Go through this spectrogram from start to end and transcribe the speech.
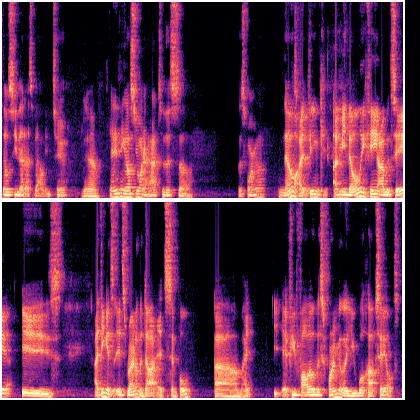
they'll see that as value too. Yeah. Anything else you want to add to this uh, this formula? No, I think. I mean, the only thing I would say is, I think it's it's right on the dot. It's simple. Um, I if you follow this formula, you will have sales.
